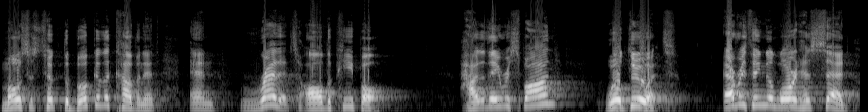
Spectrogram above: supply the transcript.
Moses took the Book of the Covenant and read it to all the people. How did they respond? We'll do it. Everything the Lord has said,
